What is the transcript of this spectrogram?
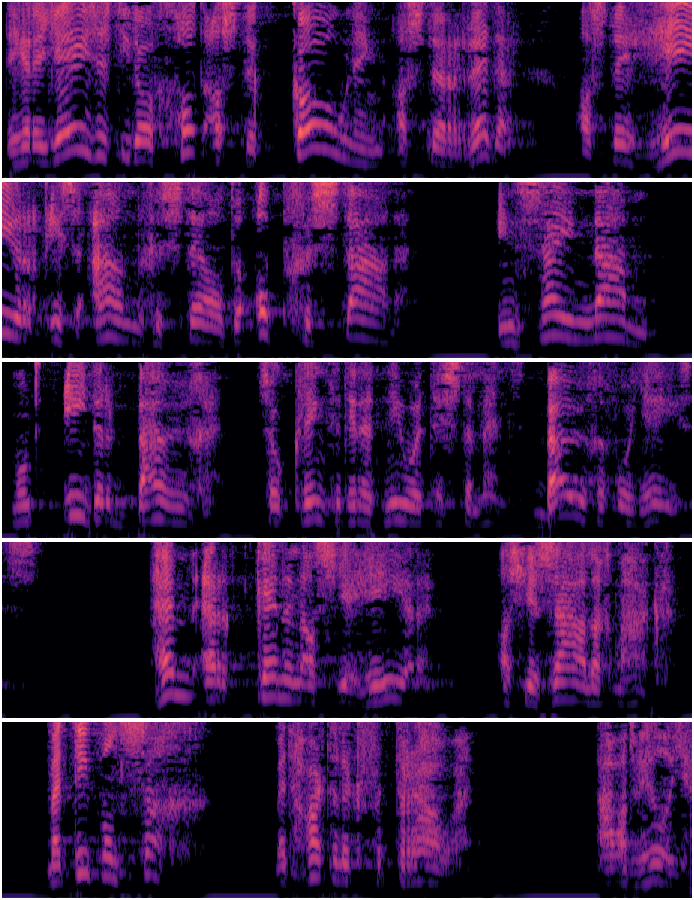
De Heere Jezus die door God als de koning, als de redder, als de Heer is aangesteld, de opgestane. In zijn naam moet ieder buigen. Zo klinkt het in het Nieuwe Testament. Buigen voor Jezus. Hem erkennen als je Heere, als je zaligmaker. Met diep ontzag, met hartelijk vertrouwen. Ah, wat wil je?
